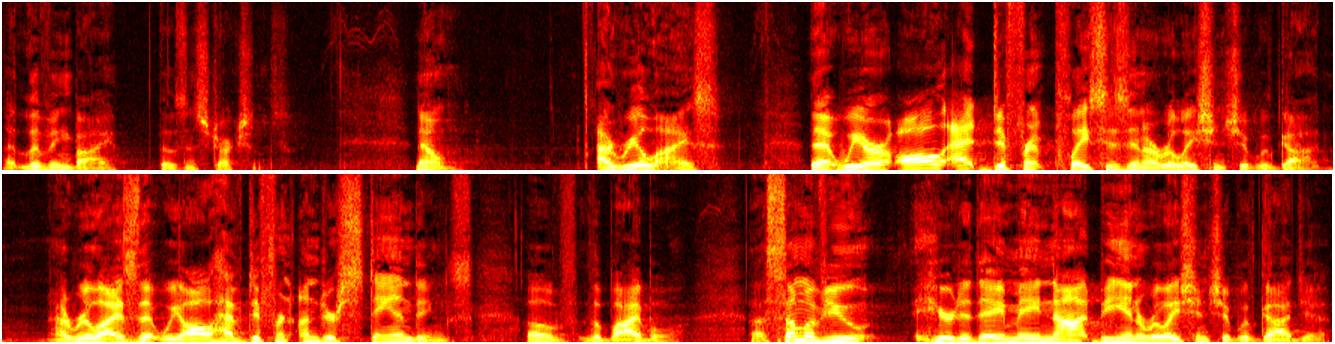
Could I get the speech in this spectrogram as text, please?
at living by those instructions? Now, I realize that we are all at different places in our relationship with God. I realize that we all have different understandings of the Bible. Uh, some of you here today may not be in a relationship with God yet.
